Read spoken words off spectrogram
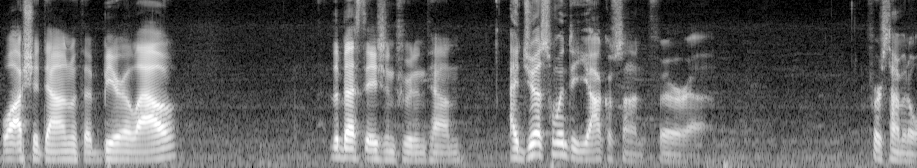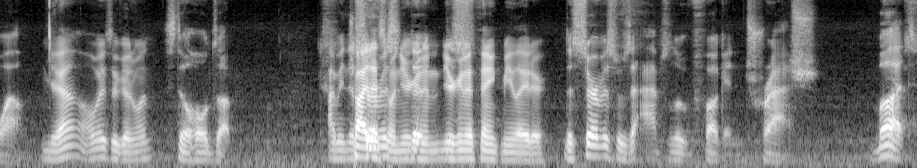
wash it down with a beer lao. The best Asian food in town. I just went to Yakko-San for uh, first time in a while. Yeah, always a good one. Still holds up. I mean, the Try service, this one. You're the- gonna you're the gonna thank me later. The service was absolute fucking trash, but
